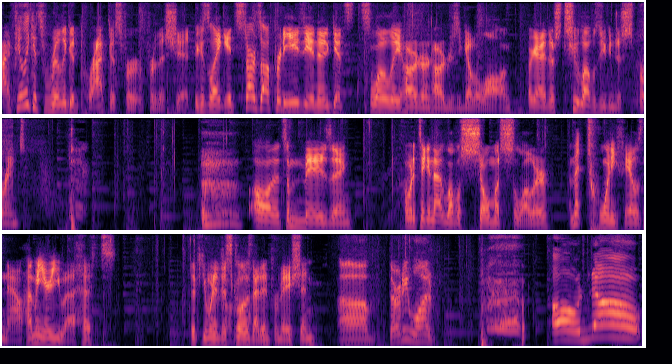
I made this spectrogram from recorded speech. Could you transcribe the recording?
I feel like it's really good practice for for this shit because like it starts off pretty easy and then it gets slowly harder and harder as you go along. Okay, there's two levels you can just sprint. oh, that's amazing. I would have taken that level so much slower. I'm at 20 fails now. How many are you at? If you want to disclose know. that information. Um, 31. Oh no!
